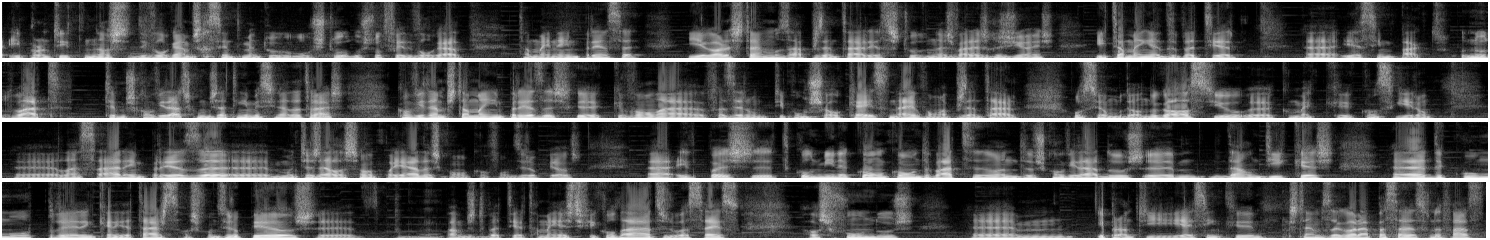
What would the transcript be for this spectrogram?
e pronto, e nós divulgamos recentemente o, o estudo. O estudo foi divulgado também na imprensa, e agora estamos a apresentar esse estudo nas várias regiões e também a debater uh, esse impacto. No debate temos convidados, como já tinha mencionado atrás, convidamos também empresas que, que vão lá fazer um tipo um showcase, né? vão apresentar o seu modelo de negócio, uh, como é que conseguiram uh, lançar a empresa, muitas delas são apoiadas com, com fundos europeus, Uh, e depois uh, culmina com, com um debate onde os convidados uh, dão dicas de como poderem candidatar-se aos fundos europeus. vamos debater também as dificuldades do acesso aos fundos. Um, e pronto, e é assim que estamos agora a passar a segunda fase.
